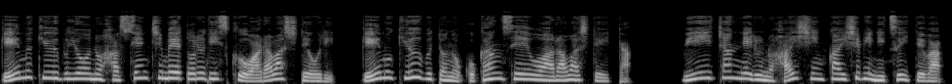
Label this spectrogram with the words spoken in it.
ゲームキューブ用の 8cm ディスクを表しており、ゲームキューブとの互換性を表していた。Wii チャンネルの配信開始日については、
